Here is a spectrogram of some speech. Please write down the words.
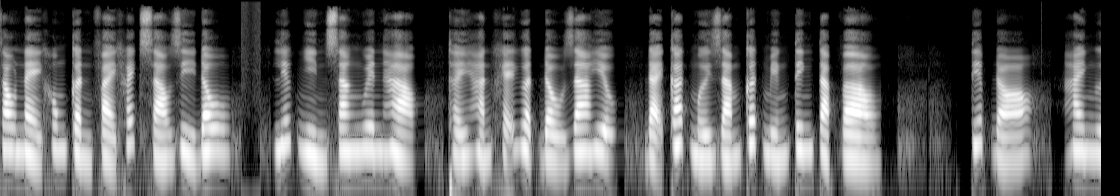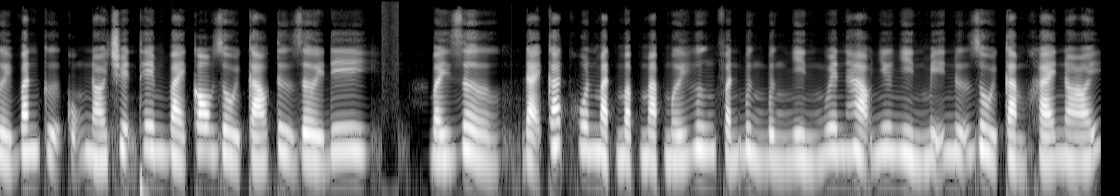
Sau này không cần phải khách sáo gì đâu. Liếc nhìn sang Nguyên Hạo, thấy hắn khẽ gật đầu ra hiệu, đại cát mới dám cất miếng tinh tạp vào. Tiếp đó, hai người văn cử cũng nói chuyện thêm vài câu rồi cáo từ rời đi. Bấy giờ, đại cát khuôn mặt mập mạp mới hưng phấn bừng bừng nhìn Nguyên Hạo như nhìn mỹ nữ rồi cảm khái nói.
